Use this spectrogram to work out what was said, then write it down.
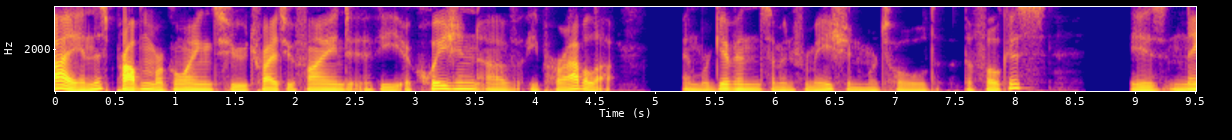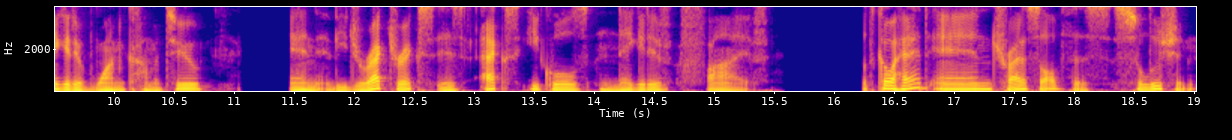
Hi, in this problem we're going to try to find the equation of the parabola and we're given some information. We're told the focus is negative 1 comma 2 and the directrix is x equals negative 5. Let's go ahead and try to solve this solution.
